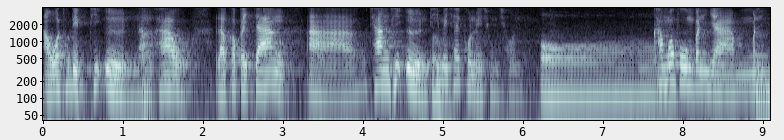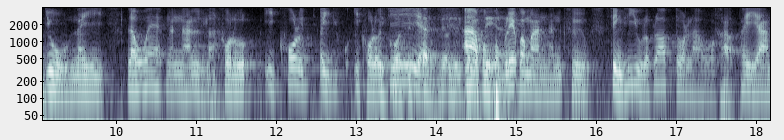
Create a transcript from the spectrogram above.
เอาวัตถุดิบที่อื่นนำเข้า แล้วก็ไปจ้างอ่าช่างที่อื่นที่ไม่ใช่คนในชุมชนโอ้ คำว่าภูมิปัญญา มันอยู่ในละแวกนั้นๆ หรืออะอีโคโลอีโคโลอีโคโลจี Ecosystem เรียก ecology อ่าผมผมอะเรียกประมาณนั้น คือสิ่งที่อยู่รอบๆตัวเราอะคครัรับบพยายาม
